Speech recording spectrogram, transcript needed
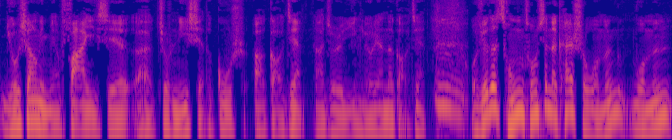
邮箱里面发一些呃，就是你写的故事啊，稿件啊，就是引留言的稿件。嗯，我觉得从从现在开始，我们我们，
